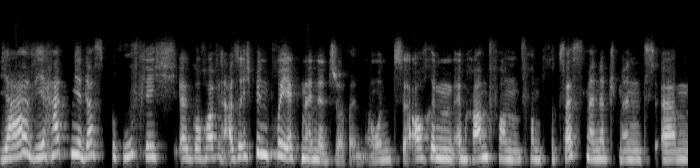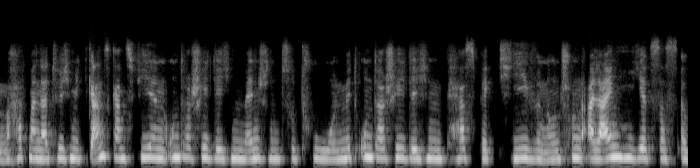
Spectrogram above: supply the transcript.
Ja, wie hat mir das beruflich äh, geholfen? Also ich bin Projektmanagerin und auch im, im Rahmen vom, vom Prozessmanagement ähm, hat man natürlich mit ganz, ganz vielen unterschiedlichen Menschen zu tun, mit unterschiedlichen Perspektiven und schon allein hier jetzt das äh,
